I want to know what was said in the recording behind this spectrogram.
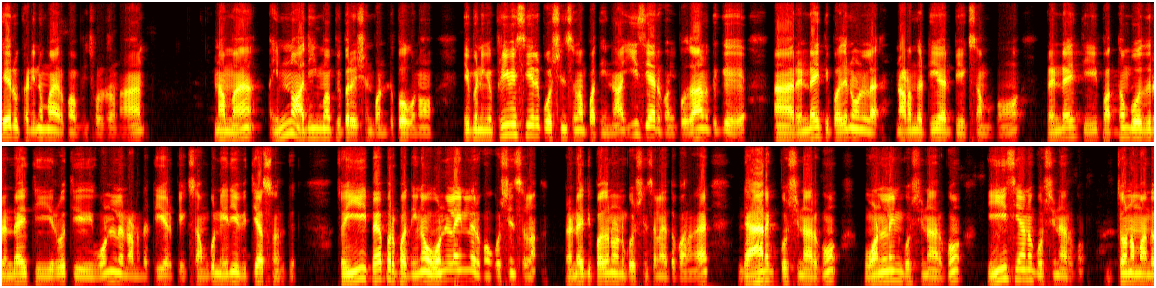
தேர்வு கடினமாக இருக்கும் அப்படின்னு சொல்கிறேன்னா நம்ம இன்னும் அதிகமாக ப்ரிப்பரேஷன் பண்ணிட்டு போகணும். இப்போ நீங்கள் ப்ரீவியஸ் இயர் கொஸ்டின்ஸ் எல்லாம் பார்த்தீங்கன்னா ஈஸியாக இருக்கும். இப்போ உதாரணத்துக்கு ரெண்டாயிரத்தி பதினொன்றில் நடந்த டிஆர்பி எக்ஸாமுக்கும் ரெண்டாயிரத்தி பத்தொம்போது ரெண்டாயிரத்தி இருபத்தி ஒன்றில் நடந்த டிஆர்பி எக்ஸாமுக்கும் நிறைய வித்தியாசம் இருக்குது ஸோ இ பேப்பர் பார்த்தீங்கன்னா ஒன்லைனில் இருக்கும் கொஸ்டின்ஸ் எல்லாம். ரெண்டாயிரத்தி பதினொன்று கொஸ்டின்ஸ் எல்லாம் எடுத்து பாருங்கள் டைரக்ட் கொஸ்டினாக இருக்கும் ஒன்லைன் கொஸ்டினாக இருக்கும் ஈஸியான கொஸ்டினாக இருக்கும். ஸோ நம்ம அந்த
